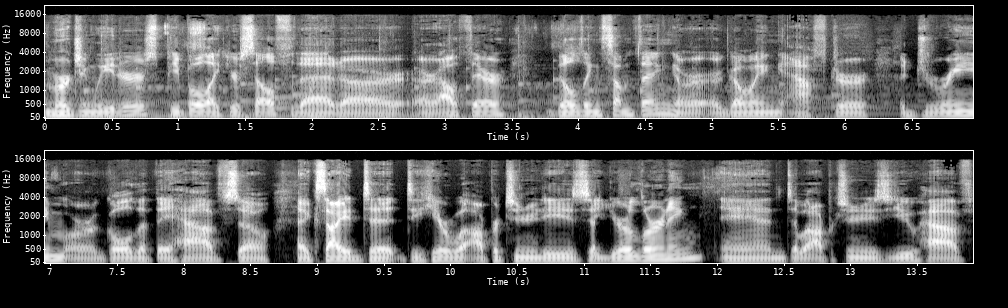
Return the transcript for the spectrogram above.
emerging leaders, people like yourself that are, are out there building something or, or, going after a dream or a goal that they have. So excited to, to hear what opportunities you're learning and what opportunities you have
